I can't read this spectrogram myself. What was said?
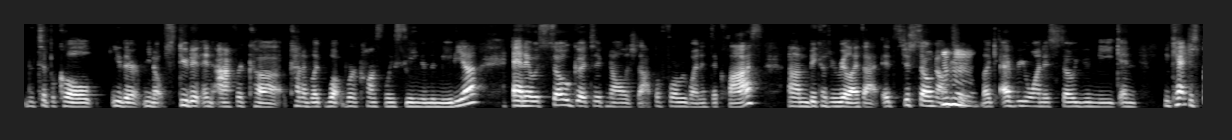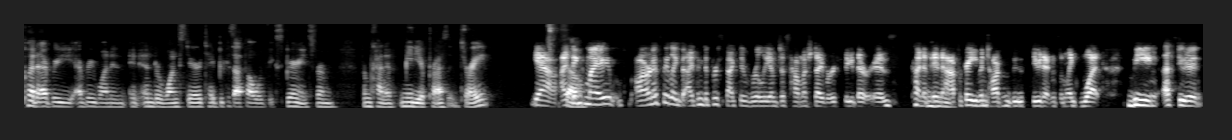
the typical either, you know, student in Africa, kind of like what we're constantly seeing in the media. And it was so good to acknowledge that before we went into class um, because we realized that it's just so not mm-hmm. true. Like everyone is so unique and you can't just put every everyone in, in under one stereotype because that's all we've experienced from from kind of media presence, right? Yeah, so. I think my honestly, like I think the perspective really of just how much diversity there is kind of mm-hmm. in Africa, even talking to students and like what being a student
